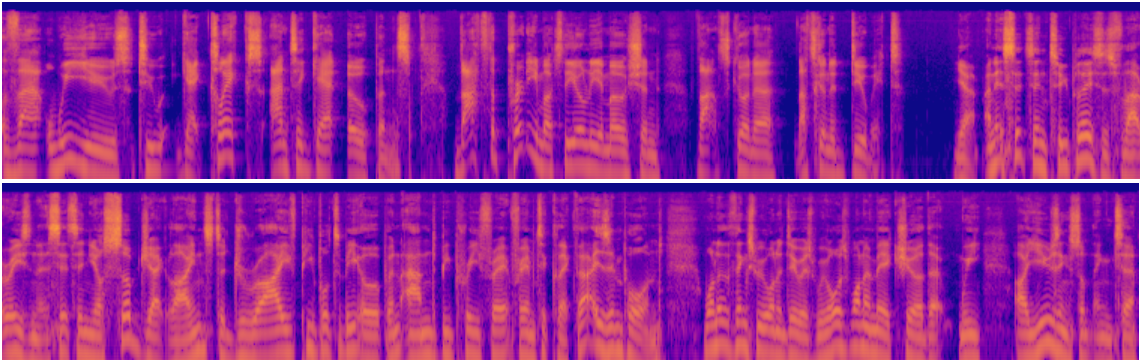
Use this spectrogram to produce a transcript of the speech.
that we use to get clicks and to get opens. That's the pretty much the only emotion that's gonna that's gonna do it. Yeah, and it sits in two places for that reason. It sits in your subject lines to drive people to be open and be pre-framed to click. That is important. One of the things we want to do is we always want to make sure that we are using something to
